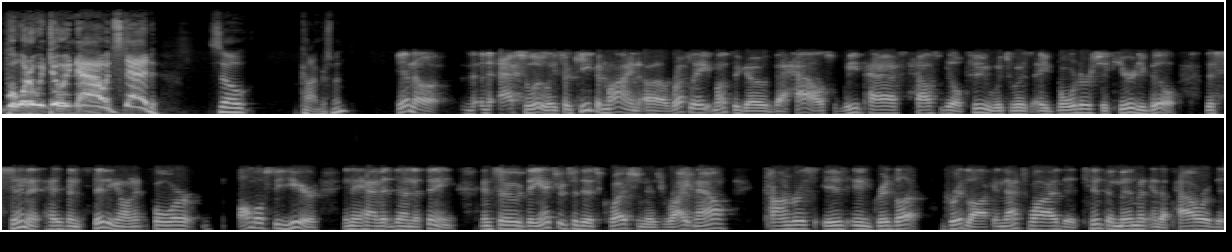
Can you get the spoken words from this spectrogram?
"But what are we doing now instead?" So, Congressman, You know, th- absolutely. So keep in mind, uh, roughly eight months ago, the House, we passed House Bill 2, which was a border security bill. The Senate has been sitting on it for almost a year, and they haven't done a thing. And so the answer to this question is right now, Congress is in gridlock. Gridlock, and that's why the Tenth Amendment and the power of the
